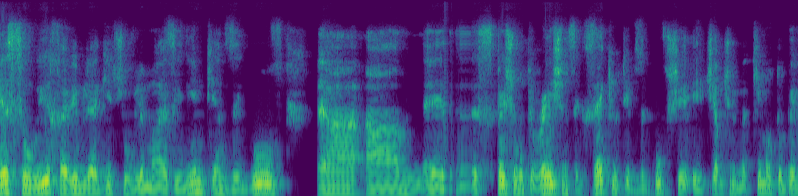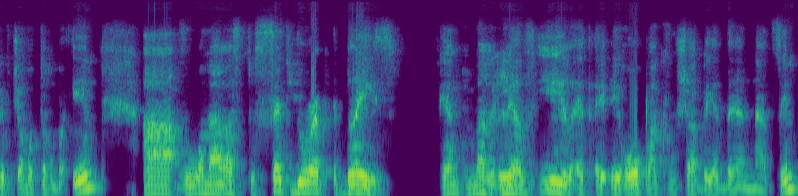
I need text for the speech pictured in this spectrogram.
SOE חייבים להגיד שוב למאזינים, כן, זה גוף, uh, um, uh, Special Operations Executive, זה גוף שצ'רצ'יל מקים אותו ב-1940, uh, והוא אמר אז to set Europe ablaze, כן, כלומר להבעיר את אירופה הכבושה בידי הנאצים.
